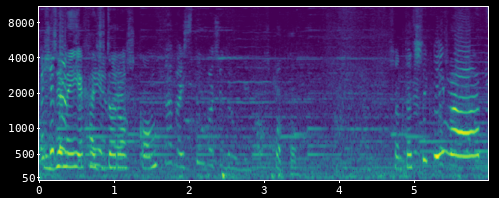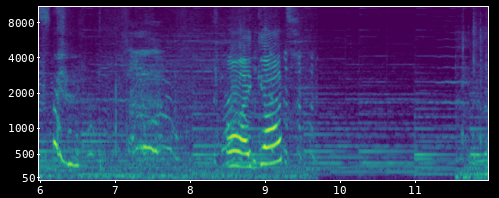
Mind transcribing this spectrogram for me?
Będziemy jechać dorożką. Dawaj, z tyłu macie drugi. Spoko. Świąteczny klimat! Oh my god! Tyle.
